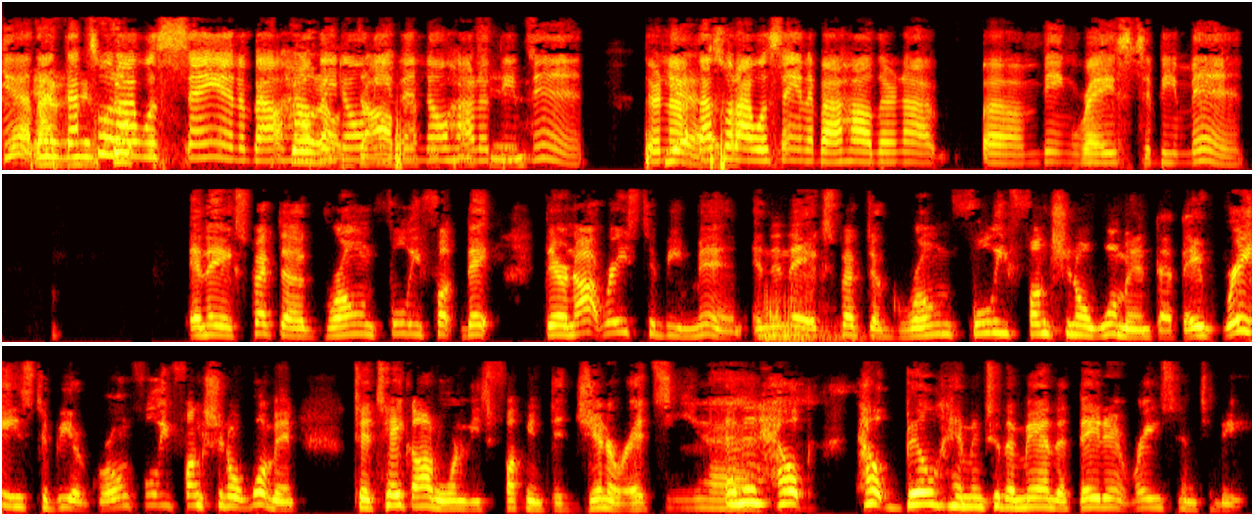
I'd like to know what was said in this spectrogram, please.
yeah like and, that's and what i was saying about how they don't even know how to be men they're not. Yeah. That's what I was saying about how they're not um, being raised to be men. And they expect a grown, fully fu- they they're not raised to be men, and then they expect a grown, fully functional woman that they raised to be a grown, fully functional woman to take on one of these fucking degenerates, yes. and then help help build him into the man that they didn't raise him to be.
